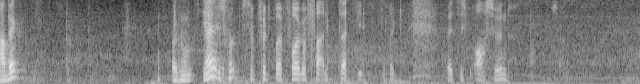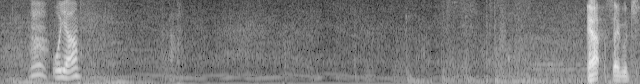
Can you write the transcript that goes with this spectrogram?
Habeck? Wollte nur- Ja, ich wollte. Ich bin fünfmal vorgefahren und dann wieder zurück. Weil ich, oh, schön. Oh ja. Ja, sehr gut.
